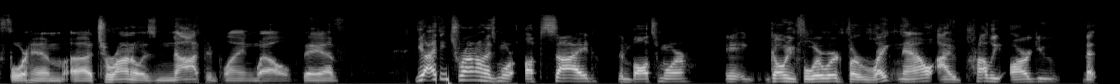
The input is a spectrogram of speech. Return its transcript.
for him. Uh, Toronto has not been playing well. They have, yeah, I think Toronto has more upside than Baltimore eh, going forward, but right now, I would probably argue that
